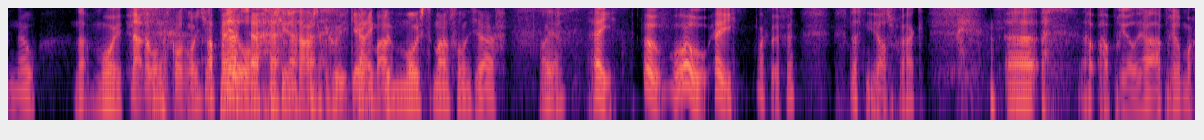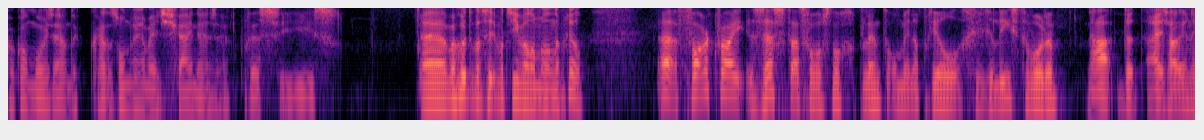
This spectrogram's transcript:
No. Nou, mooi. Nou, dat wordt een kort rondje. April. Misschien is het een hartstikke goede game, Kijk, maar... de mooiste maand van het jaar. Oh ja. hey, Oh, wow, hey, wacht even. Dat is niet de afspraak. Eh, a- april, ja, april mag ook wel mooi zijn, want dan gaat de zon weer een beetje schijnen en zo. Precies. Eh, maar goed, wat, wat zien we allemaal in april? Eh, Far Cry 6 staat vooralsnog gepland om in april gereleased te worden. Nou, dat, hij zou in eerste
